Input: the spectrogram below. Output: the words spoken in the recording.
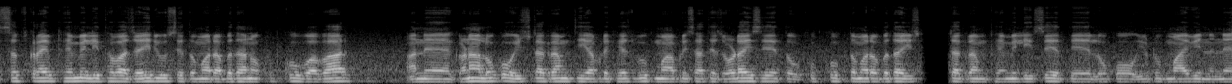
સબસ્ક્રાઈબ ફેમિલી થવા જઈ રહ્યું છે. તમારા બધાનો ખૂબ ખૂબ આભાર. અને ઘણા લોકો ઇન્સ્ટાગ્રામથી આપણે ફેસબુકમાં આપણી સાથે જોડાય છે. તો ખૂબ ખૂબ તમારા બધા ઇન્સ્ટાગ્રામ ફેમિલી છે તે લોકો યુટ્યુબમાં આવીને અને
